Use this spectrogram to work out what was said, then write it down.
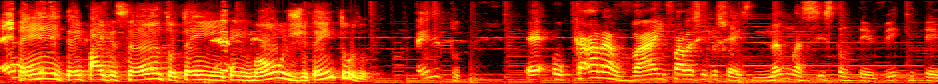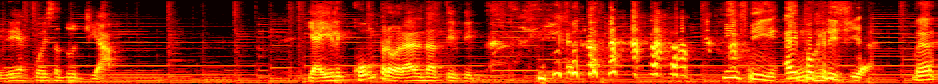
Tem, tem, tem pai de santo, tem, tem monge, tem tudo. tem de tudo. É, o cara vai e fala assim para vocês: não assistam TV, que TV é coisa do diabo. E aí ele compra horário da TV. Enfim, a hipocrisia, né?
